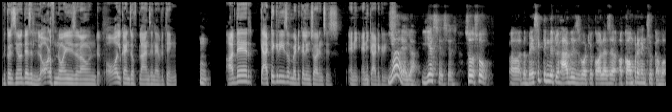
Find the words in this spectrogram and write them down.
because you know there's a lot of noise around all kinds of plans and everything hmm. are there categories of medical insurances any any categories yeah yeah yeah yes yes yes so so uh, the basic thing that you have is what you call as a, a comprehensive cover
